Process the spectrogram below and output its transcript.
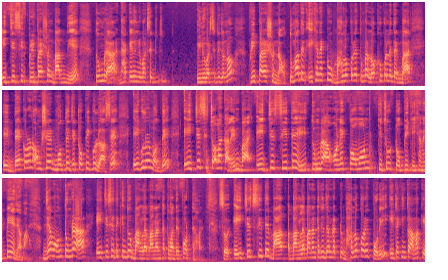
এইচএসসির প্রিপারেশন বাদ দিয়ে তোমরা ঢাকা ইউনিভার্সিটি ইউনিভার্সিটির জন্য প্রিপারেশন নাও। তোমাদের এখানে একটু ভালো করে তোমরা লক্ষ্য করলে দেখবা, এই ব্যাকরণ অংশের মধ্যে যে টপিকগুলো আছে, এগুলোর মধ্যে এইচএসসি চলাকালীন বা এইচএসসিতেই তোমরা অনেক কমন কিছু টপিক এখানে পেয়ে যাবা। যেমন তোমরা এইচএসসিতে কিন্তু বাংলা বানানটা তোমাদের পড়তে হয়। সো এইচএসসিতে বাংলা বানানটা যদি আমরা একটু ভালো করে পড়ি, এটা কিন্তু আমাকে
